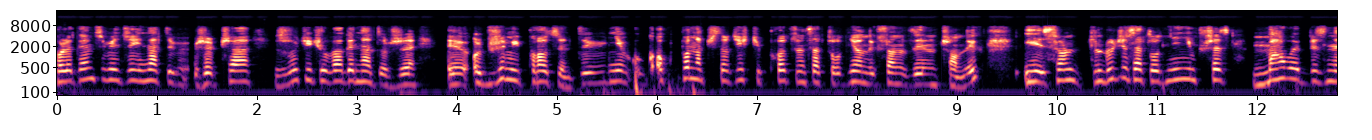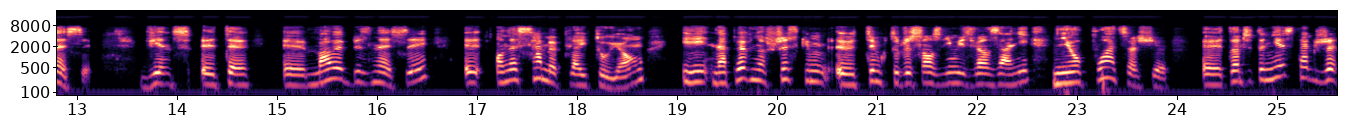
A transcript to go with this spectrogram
polegający między innymi na tym, że trzeba zwrócić uwagę na to, że e, olbrzymi procent, nie, ponad 40% zatrudnionych w Stanach Zjednoczonych i są ludzie zatrudnieni przez małe biznesy. Więc e, te e, małe biznesy, one same plajtują i na pewno wszystkim tym, którzy są z nimi związani, nie opłaca się to znaczy, to nie jest tak, że e,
